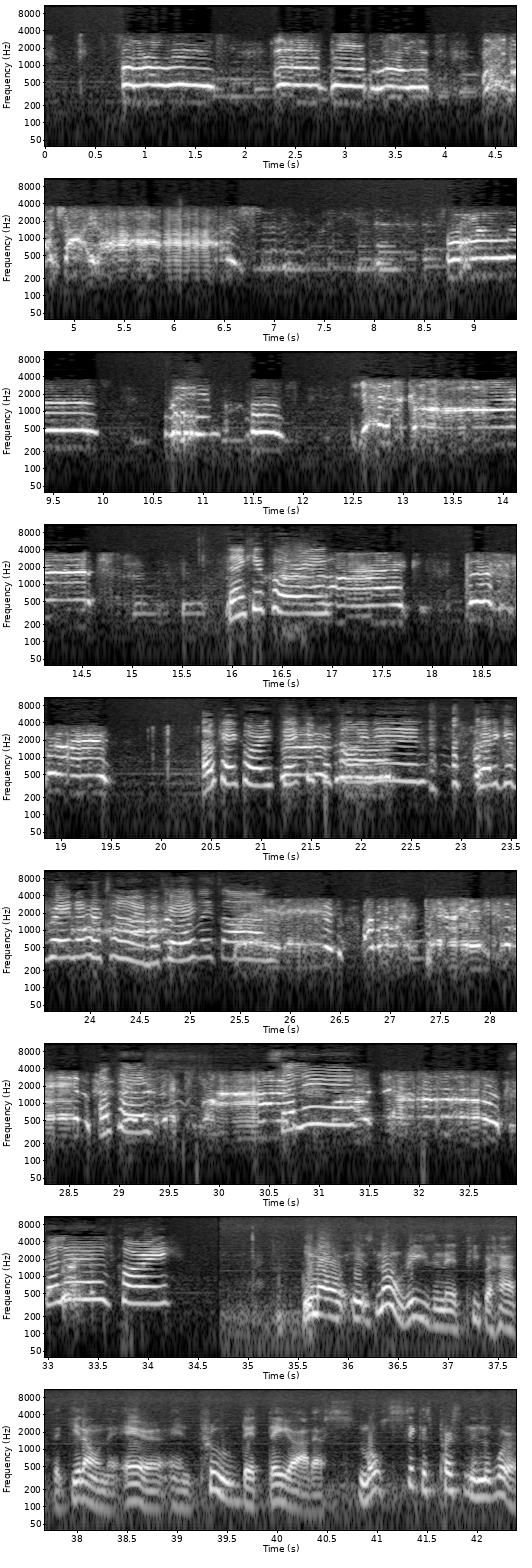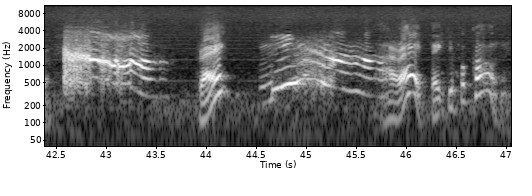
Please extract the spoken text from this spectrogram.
Flowers and dandelions and vaginas. Flowers, rainbows, unicorns. Thank you, Corey. Like this Okay, Corey, thank you for calling in. We gotta give Raina her time, okay? lovely song. Okay. Salut. Salut, Corey. You know, it's no reason that people have to get on the air and prove that they are the most sickest person in the world. Right? Yeah. All right. Thank you for calling.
